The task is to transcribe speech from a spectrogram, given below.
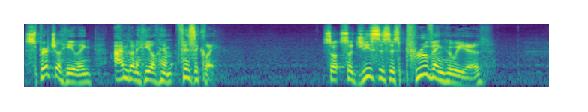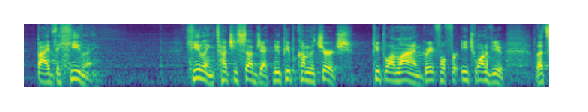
spiritual healing, I'm going to heal him physically. So, so Jesus is proving who he is by the healing. Healing, touchy subject. New people come to church people online, grateful for each one of you. Let's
